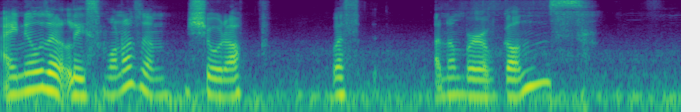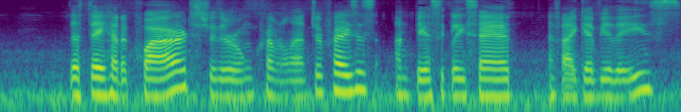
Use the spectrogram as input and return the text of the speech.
I know that at least one of them showed up with a number of guns that they had acquired through their own criminal enterprises and basically said, if I give you these,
